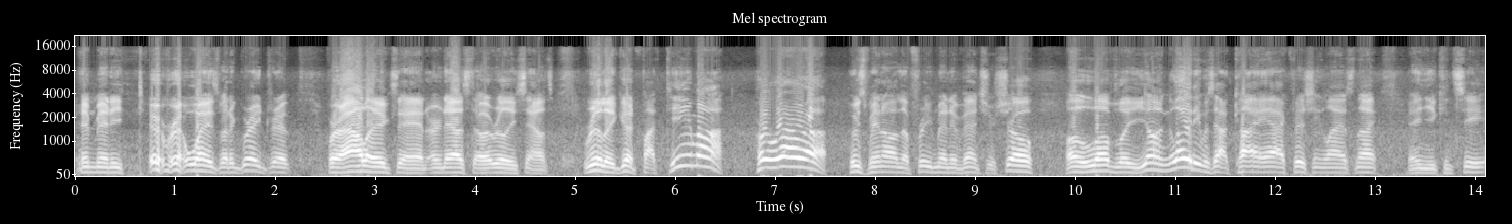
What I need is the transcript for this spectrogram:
in many different ways, but a great trip for Alex and Ernesto. It really sounds really good. Fatima Herrera who's been on the Friedman Adventure Show. A lovely young lady was out kayak fishing last night, and you can see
